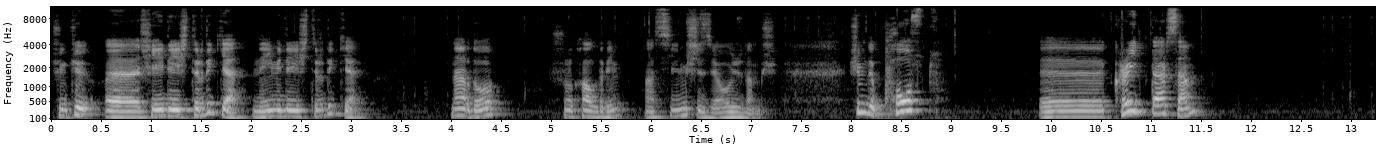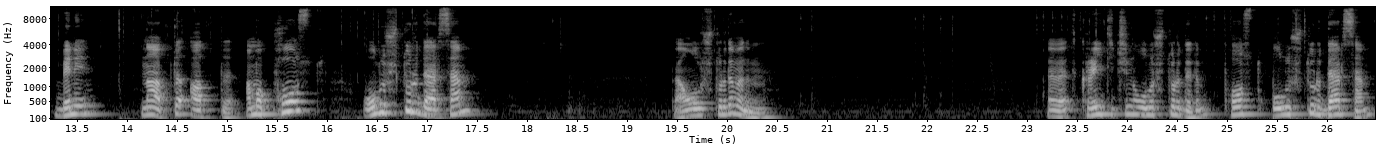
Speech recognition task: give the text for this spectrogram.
Çünkü e, şeyi değiştirdik ya. Name'i değiştirdik ya. Nerede o? Şunu kaldırayım. Ha silmişiz ya o yüzdenmiş. Şimdi post e, create dersem beni ne yaptı? Attı. Ama post oluştur dersem ben oluştur demedim mi? Evet. Create için oluştur dedim. Post oluştur dersem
